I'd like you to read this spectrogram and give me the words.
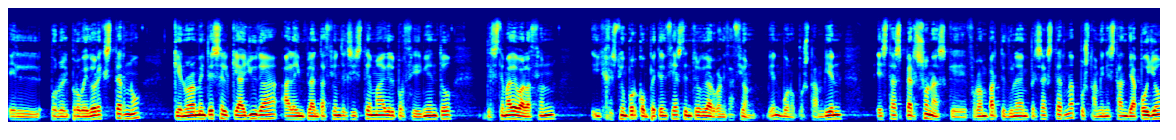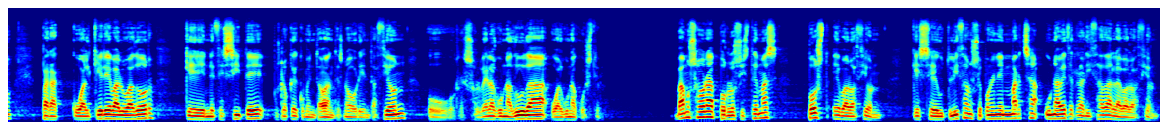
el, por el proveedor externo, que normalmente es el que ayuda a la implantación del sistema, del procedimiento, del sistema de evaluación y gestión por competencias dentro de la organización. Bien, bueno, pues también estas personas que forman parte de una empresa externa, pues también están de apoyo para cualquier evaluador que necesite, pues lo que he comentado antes, ¿no? orientación o resolver alguna duda o alguna cuestión. Vamos ahora por los sistemas post-evaluación, que se utilizan o se ponen en marcha una vez realizada la evaluación.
